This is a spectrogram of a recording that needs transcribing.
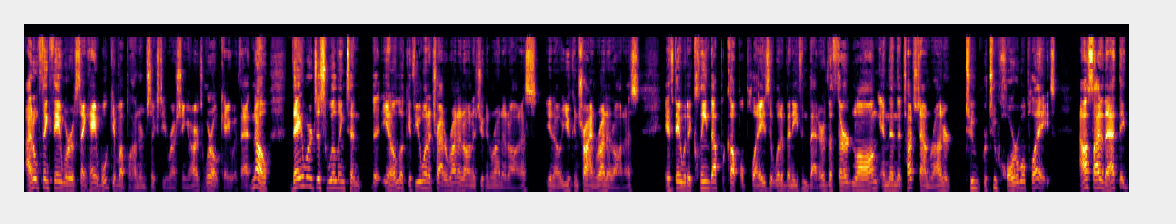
I don't think they were saying, hey, we'll give up 160 rushing yards. We're okay with that. No, they were just willing to, you know, look, if you want to try to run it on us, you can run it on us. You know, you can try and run it on us. If they would have cleaned up a couple plays, it would have been even better. The third long and then the touchdown run are two were two horrible plays. Outside of that, they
